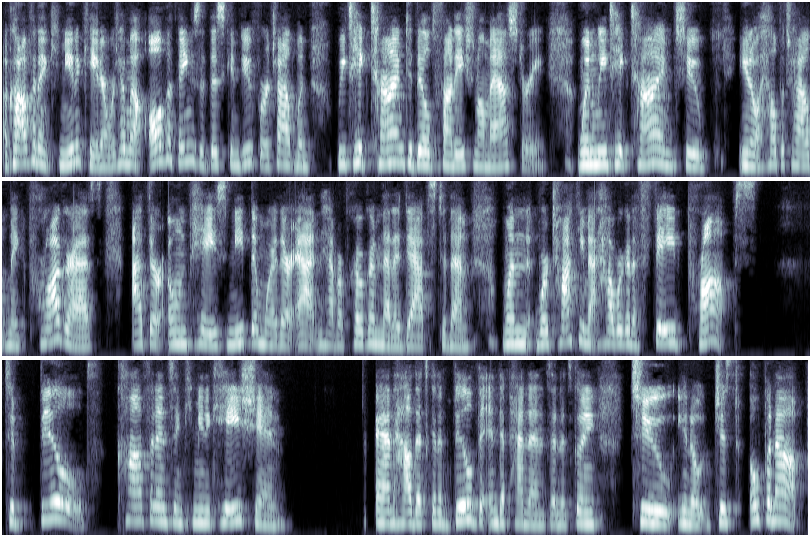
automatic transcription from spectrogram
a confident communicator. We're talking about all the things that this can do for a child when we take time to build foundational mastery, when we take time to, you know, help a child make progress at their own pace, meet them where they're at, and have a program that adapts to them. When we're talking about how we're going to fade prompts to build confidence and communication and how that's going to build the independence and it's going to you know just open up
